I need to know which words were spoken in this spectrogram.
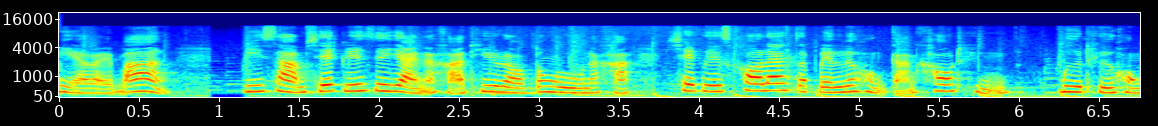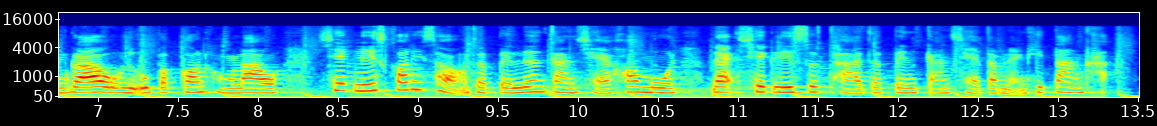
มีอะไรบ้าง มี 3 checklist ใหญ่ๆนะคะ ที่เราต้องรู้นะคะ checklist ข้อแรกจะเป็นเรื่องของการเข้าถึงมือถือของเราหรืออุปกรณ์ของเรา checklist ข้อที่ 2 จะเป็นเรื่องการแชร์ข้อมูล และ checklist สุดท้ายจะเป็นการแชร์ตำแหน่งที่ตั้งค่ะ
